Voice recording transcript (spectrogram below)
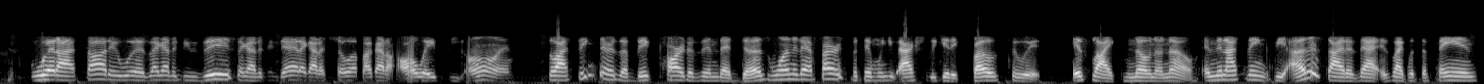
what i thought it was i got to do this i got to do that i got to show up i got to always be on so I think there's a big part of them that does want it at first, but then when you actually get exposed to it, it's like, no, no, no. And then I think the other side of that is like with the fans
